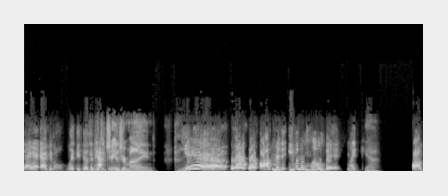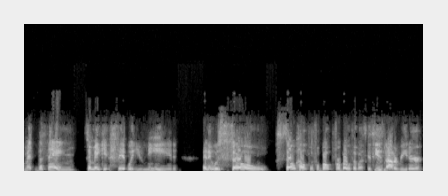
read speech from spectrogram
diagonal. Like it doesn't have to change just, your mind. Yeah. Or or augment it even a little bit. Like yeah. Augment the thing to make it fit what you need. And it was so so helpful for both for both of us because he's not a reader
